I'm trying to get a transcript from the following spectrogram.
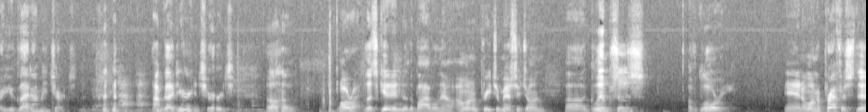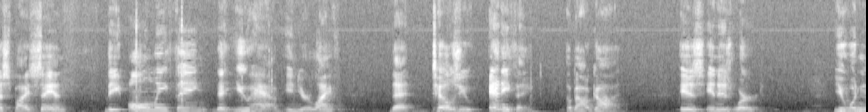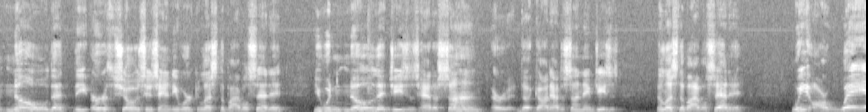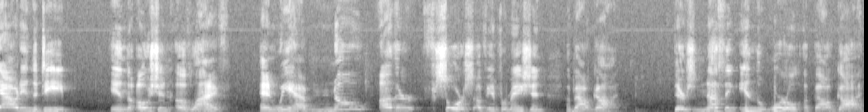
Are you glad I'm in church? I'm glad you're in church. Uh, all right, let's get into the Bible now. I want to preach a message on uh, glimpses of glory. And I want to preface this by saying the only thing that you have in your life that tells you anything about God is in His Word. You wouldn't know that the earth shows His handiwork unless the Bible said it. You wouldn't know that Jesus had a son, or that God had a son named Jesus, unless the Bible said it. We are way out in the deep in the ocean of life, and we have no other source of information about God. There's nothing in the world about God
